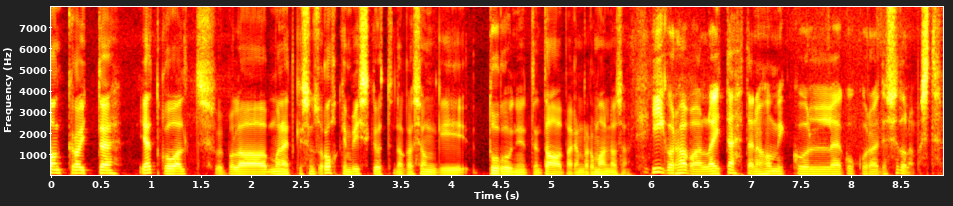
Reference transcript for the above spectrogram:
pankrotte jätkuvalt, võib-olla mõned, kes on rohkem riski võtnud, aga see ongi turu nii-öelda tavapärane normaalne osa. Igor Habal, aitäh täna hommikul Kuku raadiosse tulemast!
